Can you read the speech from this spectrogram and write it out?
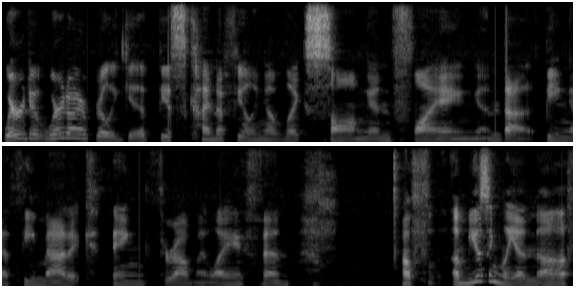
where do where do i really get this kind of feeling of like song and flying and that being a thematic thing throughout my life? And uh, amusingly enough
